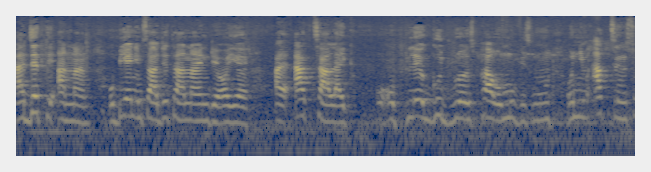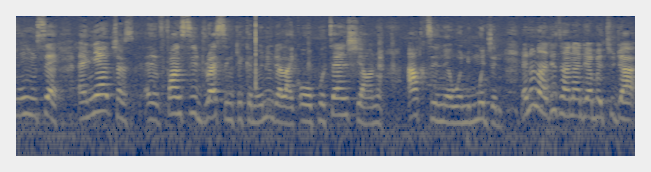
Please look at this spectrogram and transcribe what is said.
Adjete anan, obiaa nim sɛ adjete anan deɛ ɔyɛ actor like o play good roles paa wɔ movies mu, onim acting nso wohu sɛ ɛnyɛ just fancy dressing kɛkɛ na onim deɛ like ɔwɔ potential no acting no ɛwɔ ne mogya mu na ɛno na adjete anan deɛ abɛto dwa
